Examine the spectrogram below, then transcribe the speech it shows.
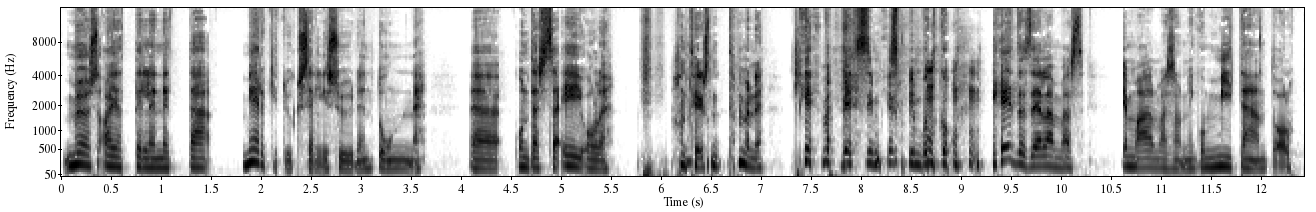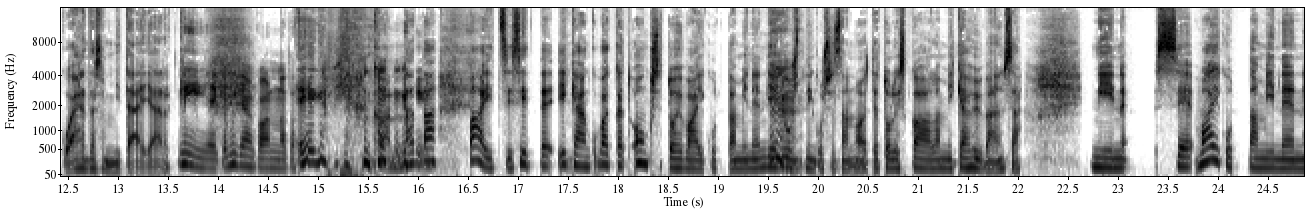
myös ajattelen, että merkityksellisyyden tunne, kun tässä ei ole, anteeksi nyt tämmöinen lievä pessimismi, mutta kun ei tässä elämässä ja maailmassa on niin mitään tolkkua, eihän tässä ole mitään järkeä. Niin, eikä mikään kannata. Eikä mikään kannata, paitsi sitten ikään kuin vaikka, että onko se toi vaikuttaminen, ja Mm. just niin kuin sä sanoit, että oli skaala mikä hyvänsä, niin se vaikuttaminen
